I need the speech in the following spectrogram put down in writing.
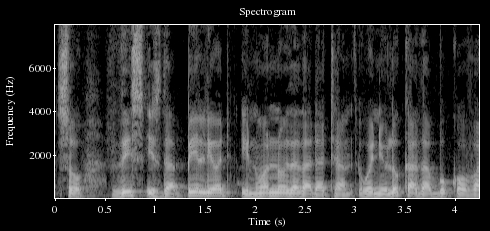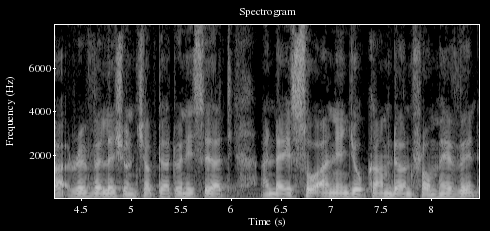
So this is the period in one other that um, when you look at the book of uh, Revelation chapter 20, say that, and I saw an angel come down from heaven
